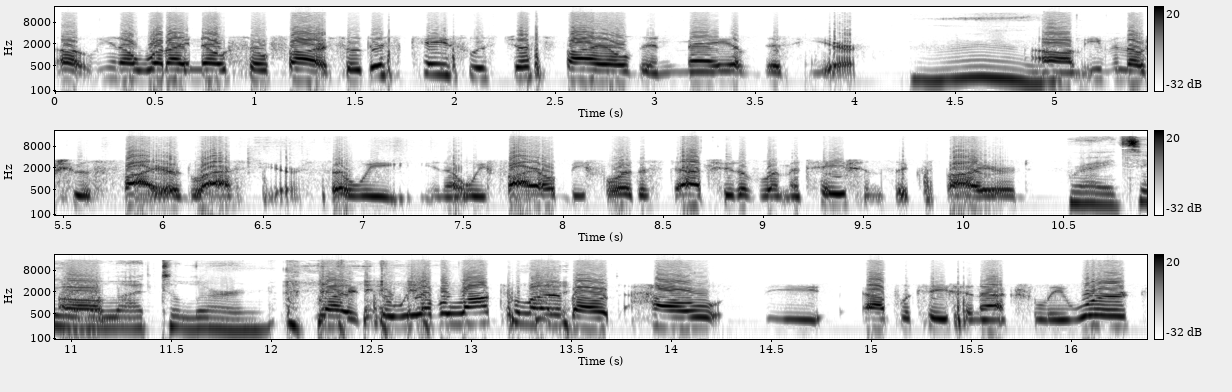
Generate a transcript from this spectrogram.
uh, you know what I know so far. So this case was just filed in May of this year. Mm. um, even though she was fired last year. So we, you know, we filed before the statute of limitations expired. Right. So you have a um, lot to learn. right. So we have a lot to learn about how the application actually worked.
